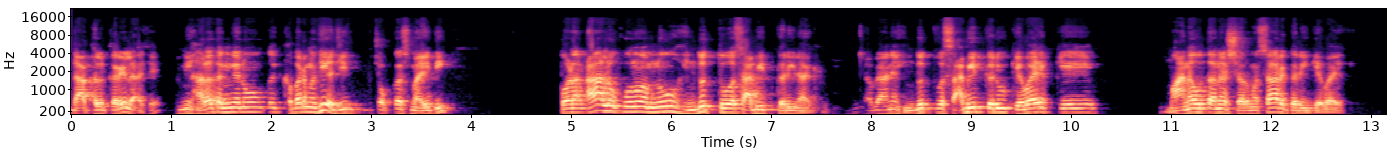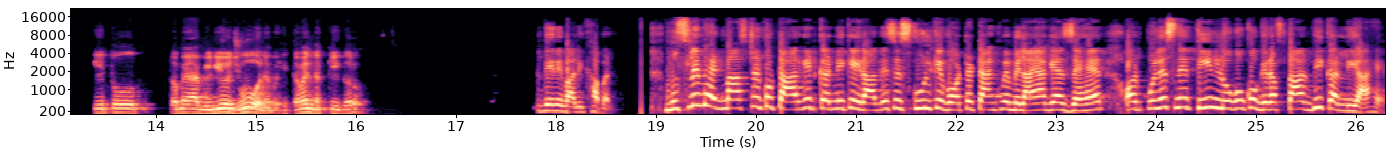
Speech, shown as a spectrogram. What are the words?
દાખલ કરેલા છે. એમની હાલત અંગેનો કંઈ ખબર નથી હજી, ચોક્કસ માહિતી. પણ આ લોકોનું એમનું હિન્દુત્વ સાબિત કરી નાખ્યું હવે આને હિન્દુત્વ સાબિત કર્યું કહેવાય કે માનવતાને શર્મસાર કરી કહેવાય એ તો તમે આ વિડીયો જુઓ ને પછી તમે જ નક્કી કરો देने वाली खबर मुस्लिम हेडमास्टर को टारगेट करने के इरादे से स्कूल के वाटर टैंक में मिलाया गया जहर और पुलिस ने तीन लोगों को गिरफ्तार भी कर लिया है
